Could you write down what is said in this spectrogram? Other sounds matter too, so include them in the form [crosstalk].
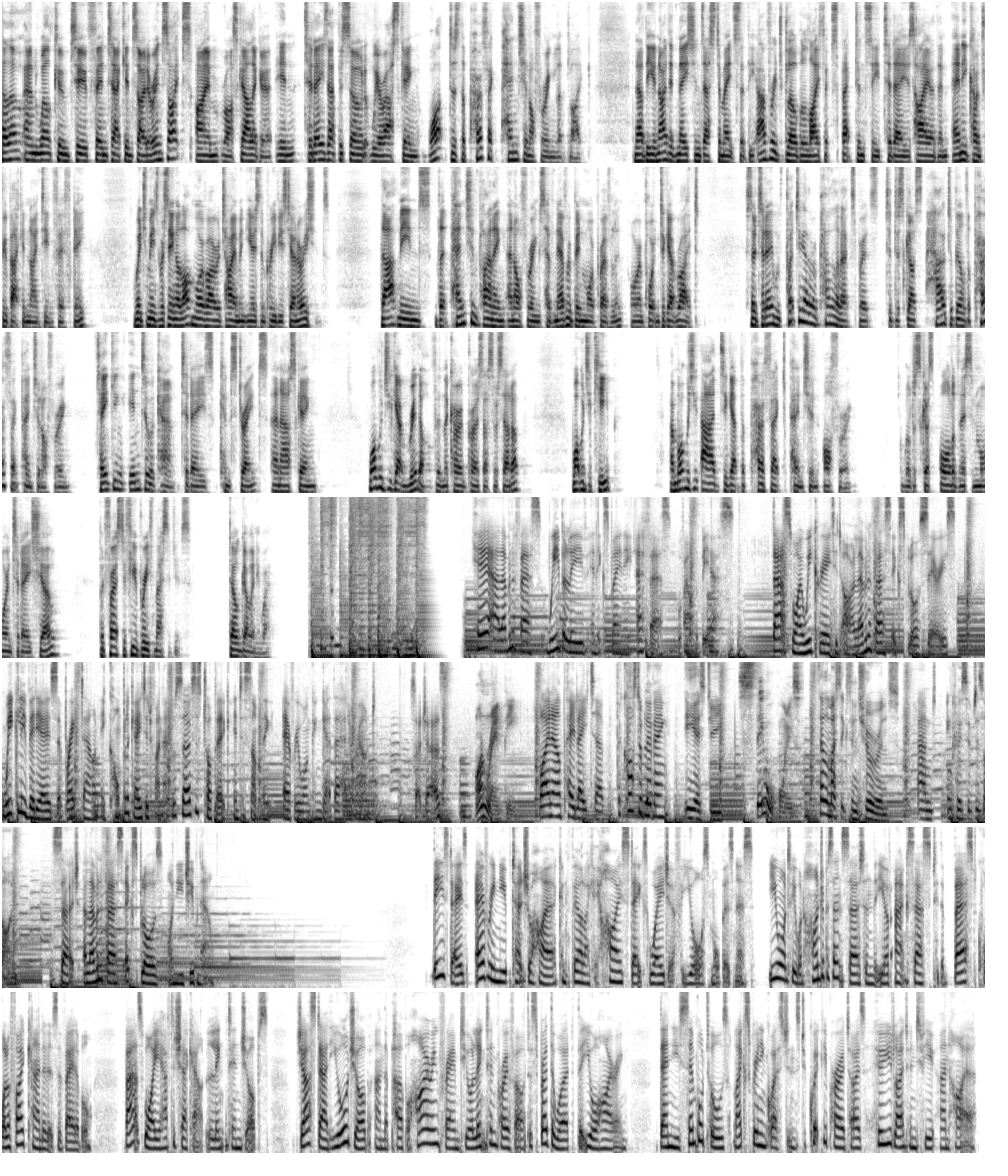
Hello and welcome to FinTech Insider Insights. I'm Ross Gallagher. In today's episode, we are asking what does the perfect pension offering look like? Now, the United Nations estimates that the average global life expectancy today is higher than any country back in 1950, which means we're seeing a lot more of our retirement years than previous generations. That means that pension planning and offerings have never been more prevalent or important to get right. So today we've put together a panel of experts to discuss how to build a perfect pension offering, taking into account today's constraints and asking, what would you get rid of in the current process or setup? What would you keep? And what would you add to get the perfect pension offering? We'll discuss all of this and more in today's show. But first, a few brief messages. Don't go anywhere. Here at 11FS, we believe in explaining FS without the BS. That's why we created our 11FS Explore series. Weekly videos that break down a complicated financial services topic into something everyone can get their head around, such as on ramping, buy now, pay later, the cost of living, ESG, stablecoins, telematics insurance, and inclusive design. Search 11FS Explores on YouTube now. These days, every new potential hire can feel like a high stakes wager for your small business. You want to be 100% certain that you have access to the best qualified candidates available. That's why you have to check out LinkedIn Jobs. Just add your job and the purple hiring frame to your LinkedIn profile to spread the word that you're hiring. Then use simple tools like screening questions to quickly prioritize who you'd like to interview and hire.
